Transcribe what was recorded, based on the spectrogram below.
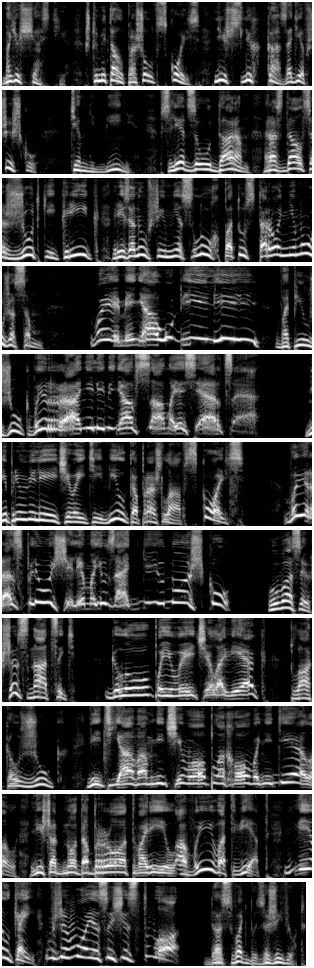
Мое счастье, что металл прошел вскользь, лишь слегка задев шишку. Тем не менее, вслед за ударом раздался жуткий крик, резанувший мне слух потусторонним ужасом. «Вы меня убили!» — вопил жук. «Вы ранили меня в самое сердце!» «Не преувеличивайте, вилка прошла вскользь!» Вы расплющили мою заднюю ножку. У вас их шестнадцать. Глупый вы человек, плакал жук. Ведь я вам ничего плохого не делал, лишь одно добро творил, а вы в ответ вилкой в живое существо. До свадьбы заживет, —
